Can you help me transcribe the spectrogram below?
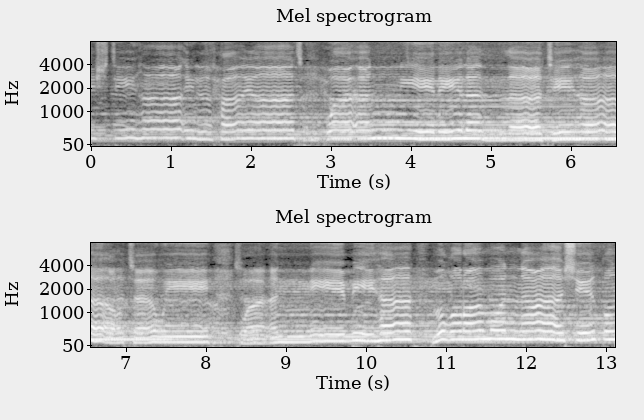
في اشتهاء الحياة وأني للذاتها أرتوي وأني بها مغرم عاشق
